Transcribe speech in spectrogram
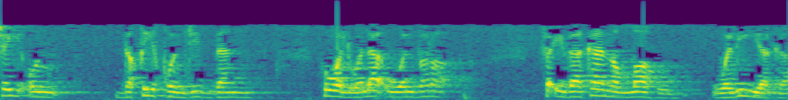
شيء دقيق جدا هو الولاء والبراء. فإذا كان الله وليك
